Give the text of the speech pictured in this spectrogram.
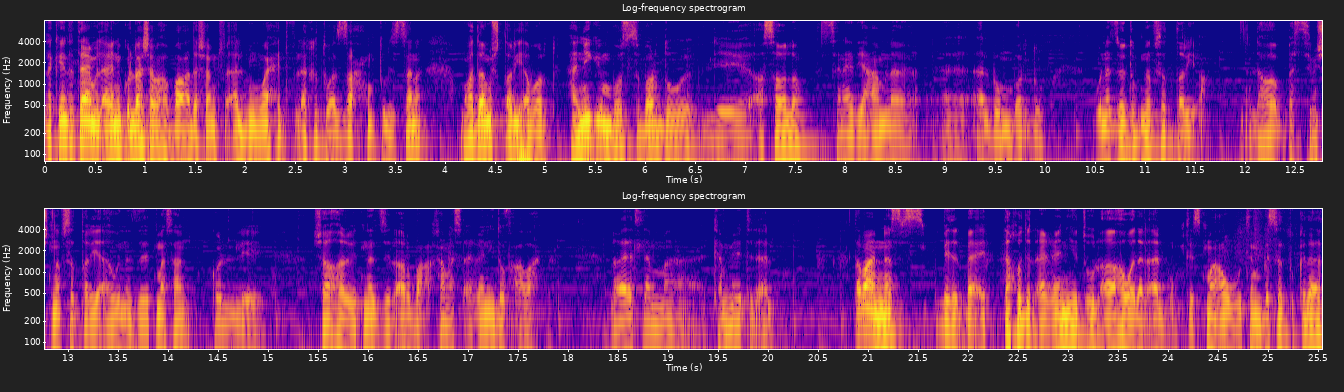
لكن انت تعمل اغاني كلها شبه بعض عشان في ألبوم واحد في الآخر توزعهم طول السنة. ما هو ده مش طريقة برضه. هنيجي نبص برضه لأصالة السنة دي عاملة آه، ألبوم برضه ونزلته بنفس الطريقة. اللي هو بس مش نفس الطريقة قوي نزلت مثلا كل شهر بتنزل أربع خمس أغاني دفعة واحدة لغاية لما كملت الألبوم. طبعا الناس بقت تاخد الأغاني تقول آه هو ده الألبوم تسمعه وتنبسط وكده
